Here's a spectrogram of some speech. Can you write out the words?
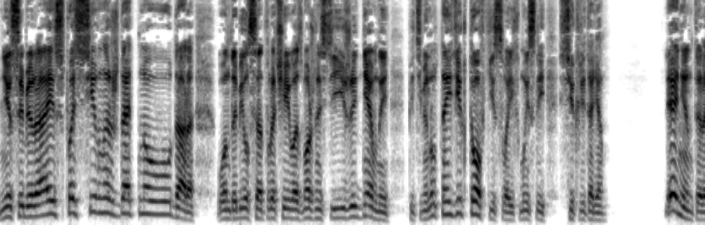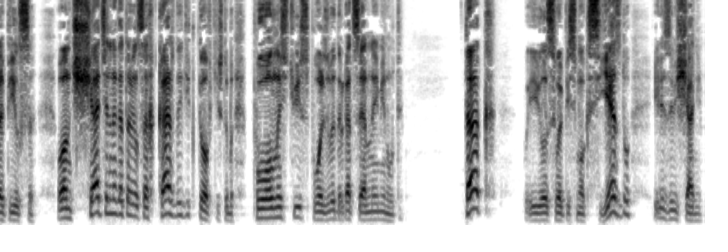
Не собираясь пассивно ждать нового удара, он добился от врачей возможности ежедневной пятиминутной диктовки своих мыслей секретарям. Ленин торопился. Он тщательно готовился к каждой диктовке, чтобы полностью использовать драгоценные минуты. Так появилось его письмо к съезду или завещание.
